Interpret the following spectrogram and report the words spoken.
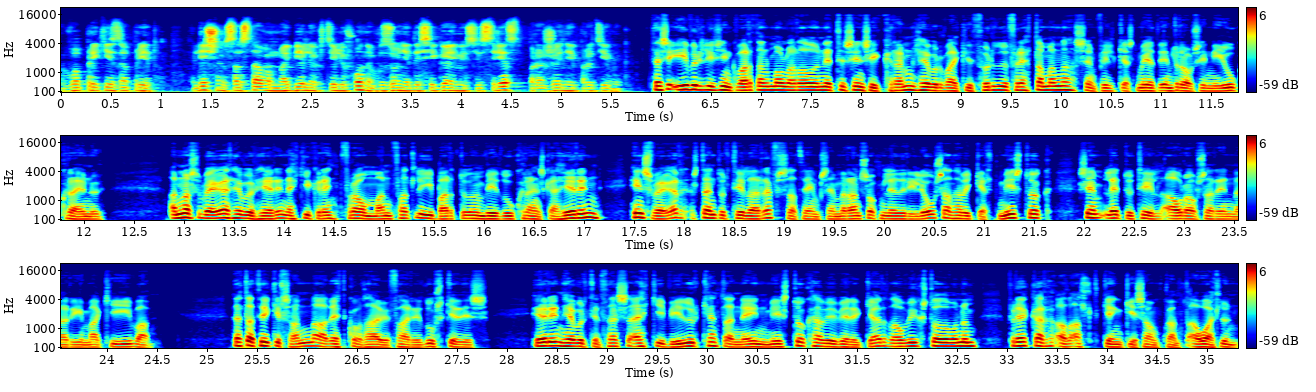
вопреки запрету, личным составом мобильных телефонов в зоне досягаемости средств поражения противника. Þessi yfirlýsing varnarmálaráðunettisins í Kreml hefur vækið förðu frettamanna sem fylgjast með innrásin í Úkrænu. Annars vegar hefur herin ekki greint frá mannfalli í bardugum við ukrainska herin, hins vegar stendur til að refsa þeim sem rannsóknleður í ljósað hafi gert mistök sem letu til árásarinnar í Makiíva. Þetta tekir sanna að eitthvað hafi farið úrskeiðis. Herin hefur til þessa ekki viðurkent að neyn mistök hafi verið gerð á vikstöðunum frekar að allt gengi samkvæmt áætlun.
